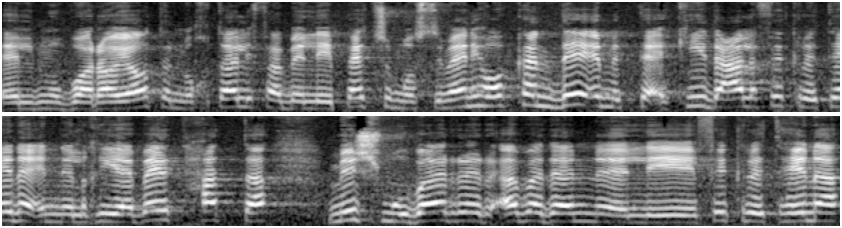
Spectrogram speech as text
المباريات المختلفة لباتشو موسيماني هو كان دائم التأكيد على فكرة هنا إن الغيابات حتى مش مبرر ابدا لفكرة هنا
